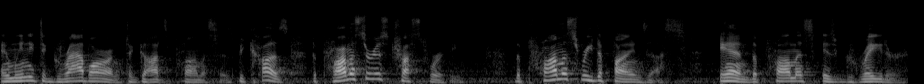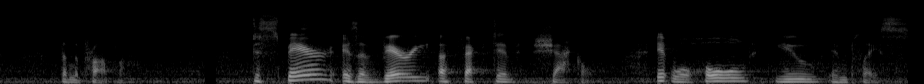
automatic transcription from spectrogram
And we need to grab on to God's promises because the promiser is trustworthy, the promise redefines us, and the promise is greater than the problem. Despair is a very effective shackle, it will hold you in place.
